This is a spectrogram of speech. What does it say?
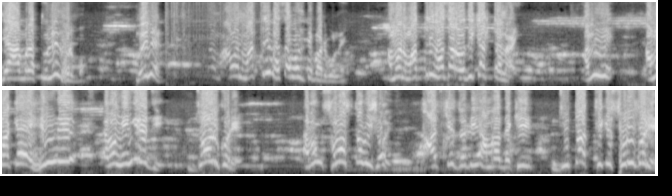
যে আমরা তুলে ধরবো। বুঝলেন? আমার মাতৃভাষা বলতে পারব না। আমার মাতৃভাষার অধিকারটা নাই। আমি আমাকে হিন্দি এবং ইংরেজি জোর করে এবং সমস্ত বিষয় আজকে যদি আমরা দেখি জুতার থেকে শুরু করে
